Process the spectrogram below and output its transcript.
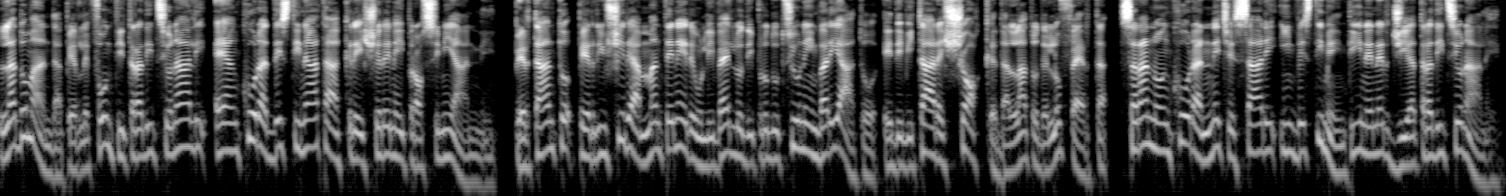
la domanda per le fonti tradizionali è ancora destinata a crescere nei prossimi anni. Pertanto, per riuscire a mantenere un livello di produzione invariato ed evitare shock dal lato dell'offerta, saranno ancora necessari investimenti in energia tradizionale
